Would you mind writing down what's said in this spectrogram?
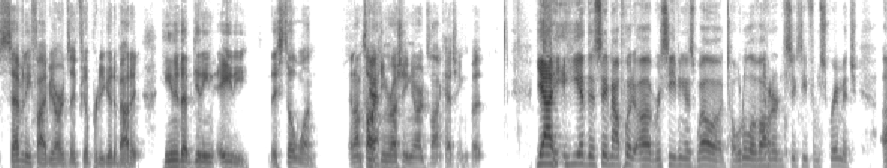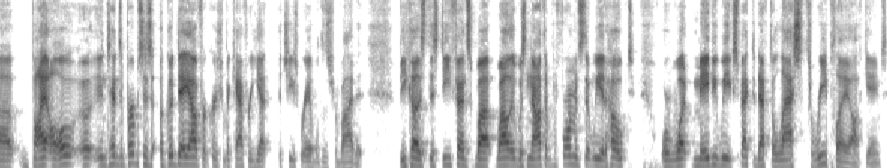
75 yards, they'd feel pretty good about it. He ended up getting 80. They still won. And I'm talking yeah. rushing yards, not catching, but yeah, he, he had the same output uh, receiving as well, a total of 160 from scrimmage. Uh, by all uh, intents and purposes, a good day out for Christian McCaffrey, yet the Chiefs were able to survive it because this defense, while, while it was not the performance that we had hoped or what maybe we expected after the last three playoff games,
